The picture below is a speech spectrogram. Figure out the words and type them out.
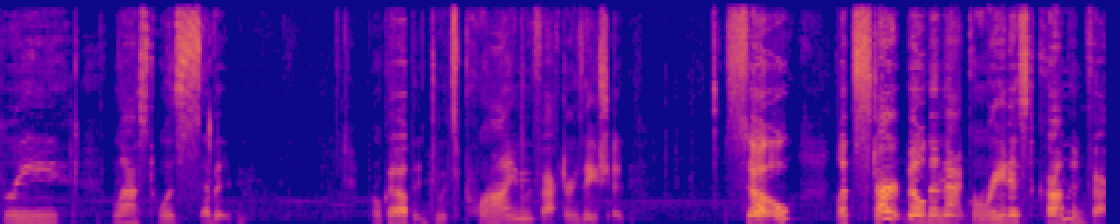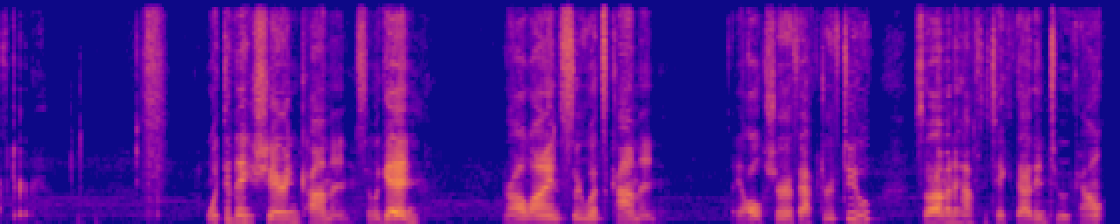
3, last was 7. Broke up into its prime factorization. So, let's start building that greatest common factor. What do they share in common? So again, draw lines through what's common. They all share a factor of 2, so I'm going to have to take that into account.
